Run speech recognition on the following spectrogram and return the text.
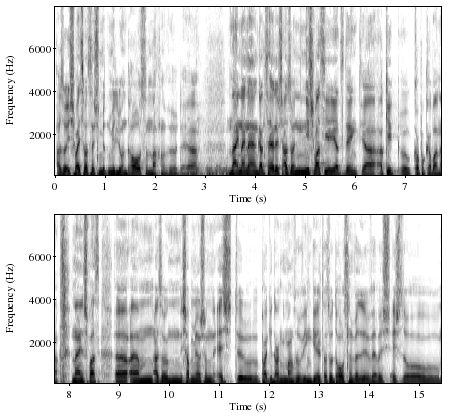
also ich weiß, was ich mit einer Million draußen machen würde, ja. nein, nein, nein, ganz ehrlich, also nicht, was ihr jetzt denkt, ja. Okay, äh, Copacabana. Nein, Spaß. Äh, ähm, also ich habe mir schon echt äh, ein paar Gedanken gemacht, so wegen Geld. Also draußen wäre wär ich echt so,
